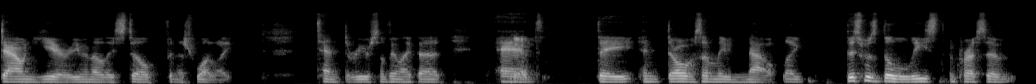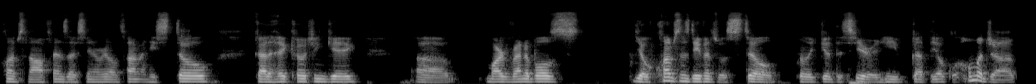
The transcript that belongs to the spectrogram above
down year even though they still finished what like 10-3 or something like that and yeah. they and they're all of a sudden leaving now like this was the least impressive Clemson offense I've seen in a real time, and he still got a head coaching gig. Uh, Mark Venables, yo, Clemson's defense was still really good this year, and he got the Oklahoma job.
